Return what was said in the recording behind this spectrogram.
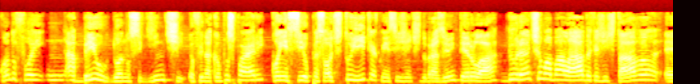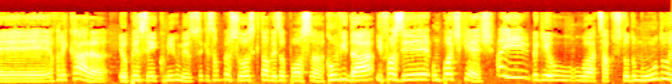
Quando foi em abril do ano seguinte, eu fui na Campus Party, conheci o pessoal de Twitter, conheci gente do Brasil inteiro lá. Durante uma balada que a gente tava, é... eu falei, cara, eu pensei comigo mesmo, isso aqui são pessoas que talvez eu possa convidar e fazer um podcast. Aí peguei o, o WhatsApp de todo mundo,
